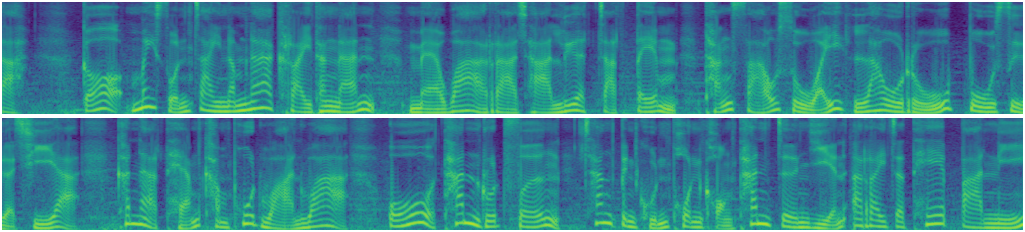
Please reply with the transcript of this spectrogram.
ล่ะ ก็ไม่สนใจน้ำหน้าใครทั้งนั้น แม้ว่าราชาเลือดจัดเต็ม ทั้งสาวสวย เล่าหรู ปูเสือเชีย ขนาดแถมคำพูดหวานว่า โอ้ ท่านรุดเฟิง ช่างเป็นขุนพลของท่านเจินเหยียนอะไรจะเทพปานนี้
